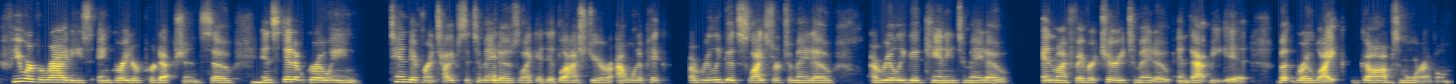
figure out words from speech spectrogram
fewer varieties and greater production. So Mm. instead of growing 10 different types of tomatoes like I did last year, I want to pick a really good slicer tomato, a really good canning tomato, and my favorite cherry tomato, and that be it. But grow like gobs more of them.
